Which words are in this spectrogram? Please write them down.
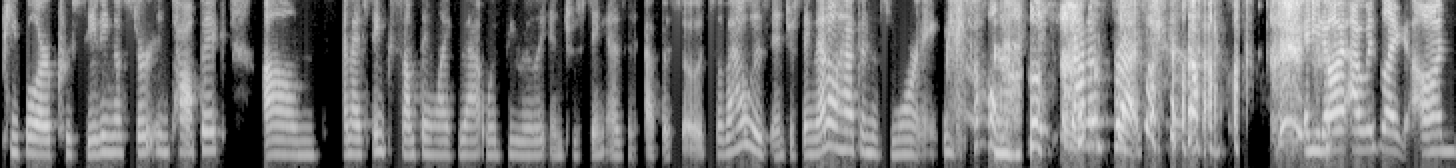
people are perceiving a certain topic um and i think something like that would be really interesting as an episode. So that was interesting. That all happened this morning so kind of fresh and you know, I, I was like on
